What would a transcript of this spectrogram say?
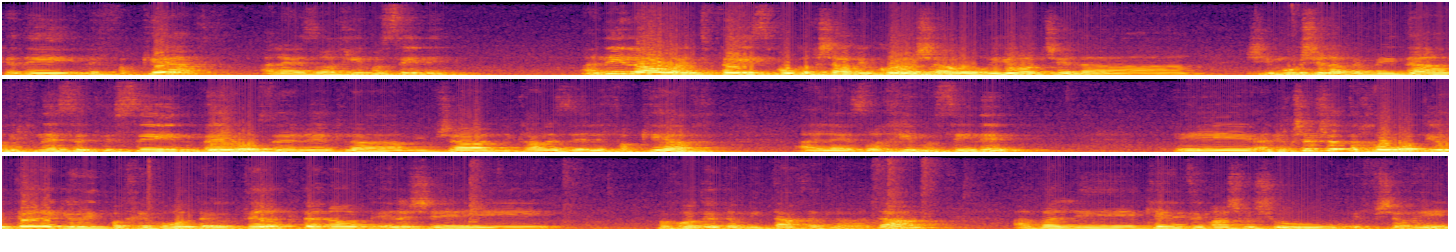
כדי לפקח על האזרחים הסינים. אני לא רואה את פייסבוק עכשיו עם כל השערוריות של השימוש שלה במידע, נכנסת לסין ועוזרת לממשל, נקרא לזה, לפקח על האזרחים הסינים. אה, אני חושב שהתחרות היא יותר הגיונית בחברות היותר קטנות, אלה שפחות או יותר מתחת לרדאר, אבל אה, כן זה משהו שהוא אפשרי.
